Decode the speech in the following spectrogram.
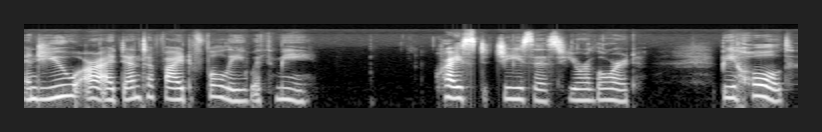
and you are identified fully with me. Christ Jesus, your Lord. Behold,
